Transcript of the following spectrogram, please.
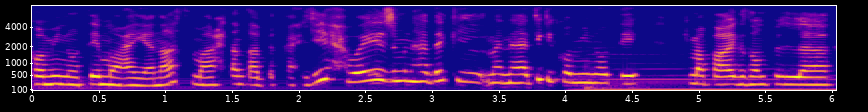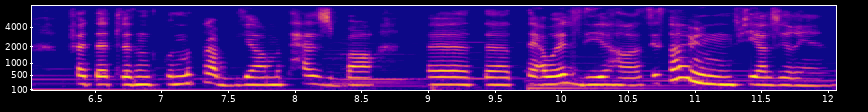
community معينة. ما راح تنطبق عليه حوايج من هذاك من هذيك ال community كما par exemple فتاة لازم تكون متربية متحجبة تاع والديها. c'est ça en fait الجيريان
